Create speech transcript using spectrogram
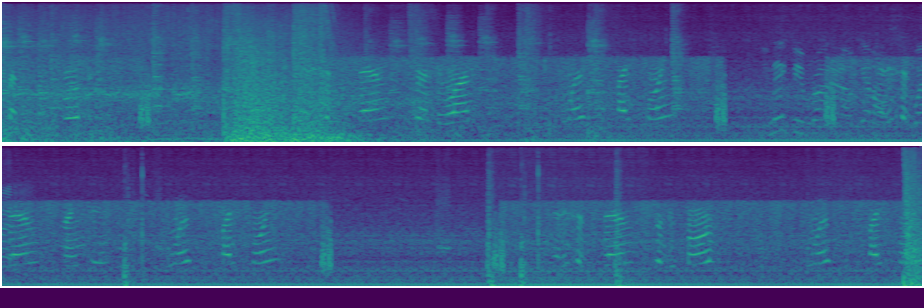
Set from foot. Then 21. West 5 point. You make me run and I'll get all the way. Then 19. West 5 point. There is a then 24. West 5 point.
